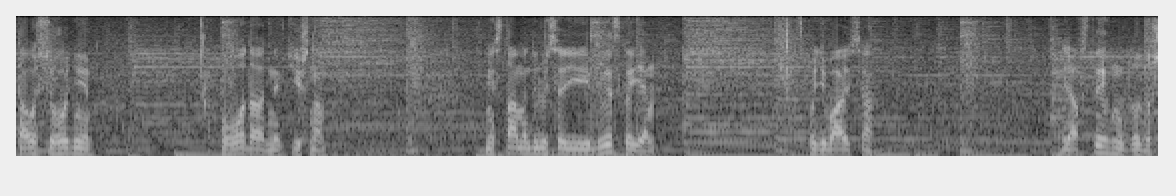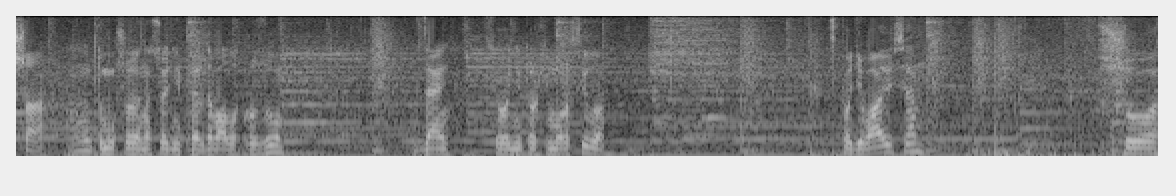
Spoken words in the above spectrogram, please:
Та ось сьогодні погода невтішна. Містами дивлюся її блискає. Сподіваюся, я встигну до доща, тому що на сьогодні передавало грозу. В день сьогодні трохи моросило. Сподіваюся, що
